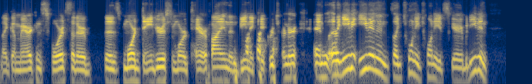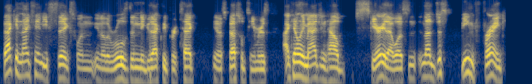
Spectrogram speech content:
like American sports that are that is more dangerous and more terrifying than being a kick returner. And like even even in like 2020, it's scary. But even back in 1986, when you know the rules didn't exactly protect you know special teamers. I can only imagine how scary that was. And not just being frank,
